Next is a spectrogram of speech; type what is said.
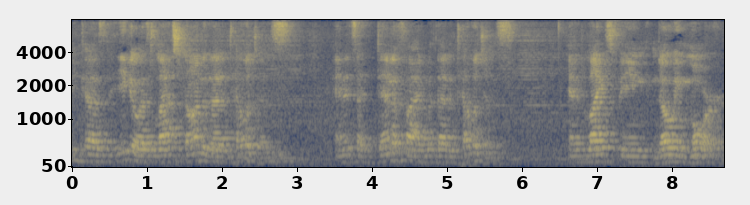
because the ego has latched onto that intelligence and it's identified with that intelligence and it likes being knowing more,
